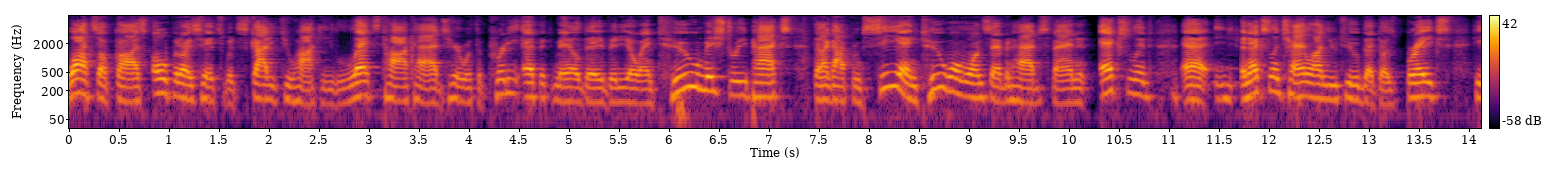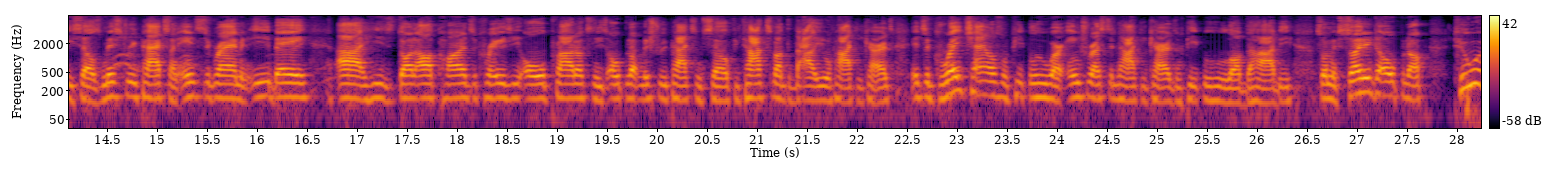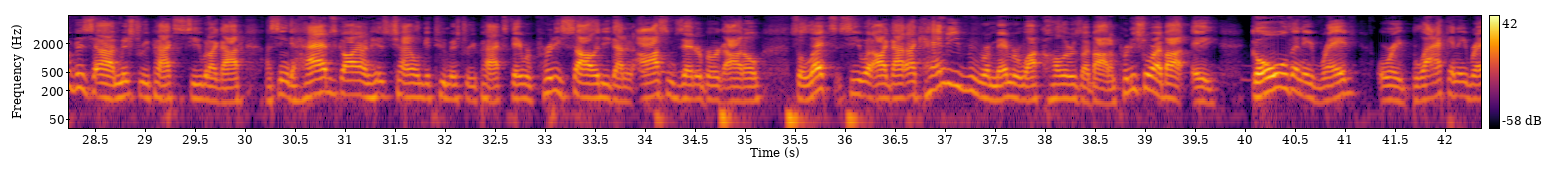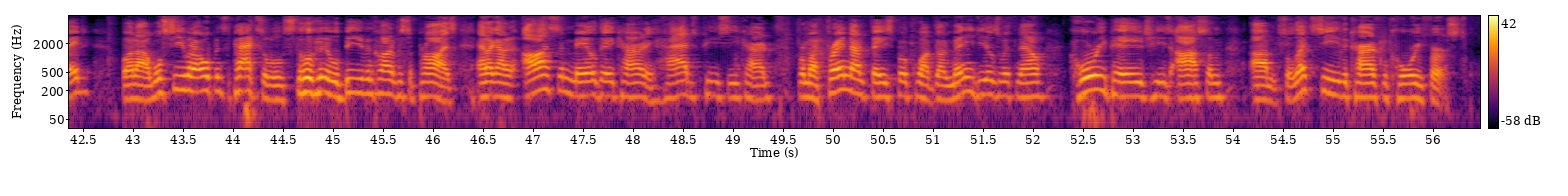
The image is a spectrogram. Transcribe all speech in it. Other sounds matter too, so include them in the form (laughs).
What's up, guys? Open Ice Hits with Scotty2 Hockey. Let's talk Habs here with a pretty epic mail day video and two mystery packs that I got from CN2117 Habs fan, an excellent, uh, an excellent channel on YouTube that does breaks. He sells mystery packs on Instagram and eBay. Uh, he's done all kinds of crazy old products and he's opened up mystery packs himself. He talks about the value of hockey cards. It's a great channel for people who are interested in hockey cards and people who love the hobby. So I'm excited to open up two of his uh, mystery packs to see what I got got. I seen the Habs guy on his channel get two mystery packs. They were pretty solid. He got an awesome Zetterberg auto. So let's see what I got. I can't even remember what colors I bought. I'm pretty sure I bought a gold and a red or a black and a red. But uh, we'll see when I opens the pack, so it'll still (laughs) it will be even kind of a surprise. And I got an awesome mail day card, a Habs PC card from my friend on Facebook who I've done many deals with now, Corey Page. He's awesome. Um, so let's see the card from Corey first.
